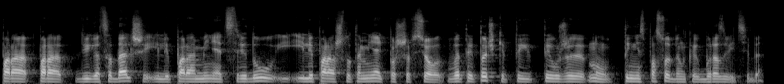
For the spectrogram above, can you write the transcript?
пора, пора двигаться дальше, или пора менять среду, или пора что-то менять, потому что все, в этой точке ты, ты уже, ну, ты не способен как бы развить себя.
